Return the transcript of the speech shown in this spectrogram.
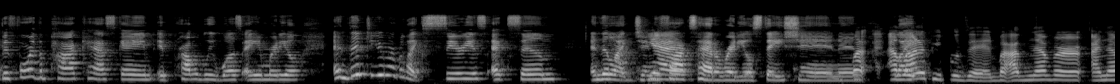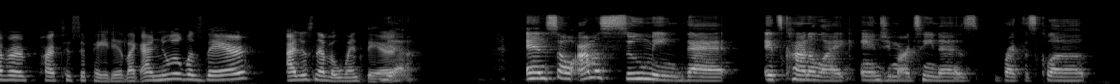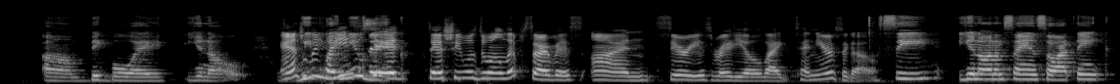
before the podcast game, it probably was AM radio. And then do you remember like Sirius XM? And then like Jamie Yes. Foxx had a radio station and But a like- lot of people did, but I've never, I never participated. Like I knew it was there, I just never went there. Yeah. And so I'm assuming that it's kind of like Angie Martinez, Breakfast Club, um, Big Boy, you know. Angela we play Yee music. Said, said she was doing lip service on Sirius Radio like ten years ago. See, you know what I'm saying? So I think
